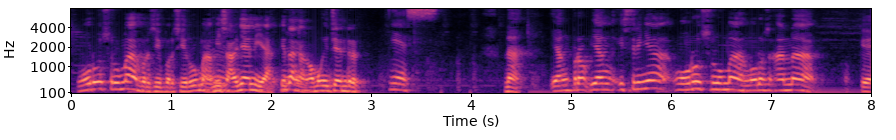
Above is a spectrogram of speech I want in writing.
ngurus rumah bersih-bersih rumah misalnya nih ya kita Hmm. nggak ngomongin gender Yes. nah yang yang istrinya ngurus rumah ngurus anak oke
